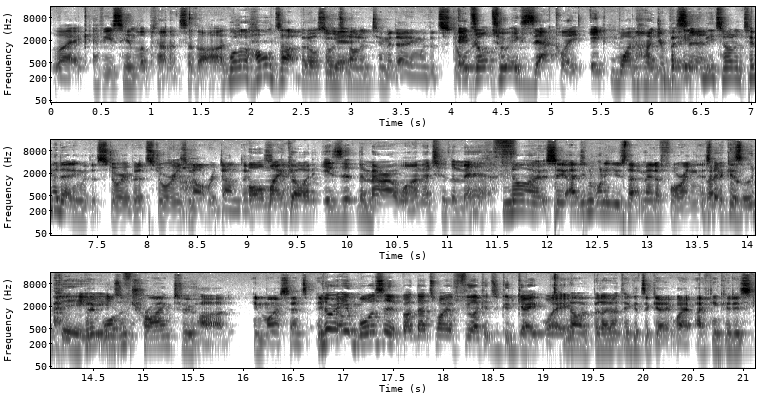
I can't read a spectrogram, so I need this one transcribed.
like, have you seen La Planète Sauvage? Well, it holds up, but also it's Yeah. not intimidating with its story. it's not too exactly it one hundred But it, percent. it's not intimidating with its story, but its story is not redundant. Oh my god, is it the marijuana to the meth? No, see, I didn't want to use that metaphor in this But it because, could be. but it wasn't trying too hard in my sense. No, felt- it wasn't, but that's why I feel like it's a good gateway. No, but I don't think it's a gateway. I think it is.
